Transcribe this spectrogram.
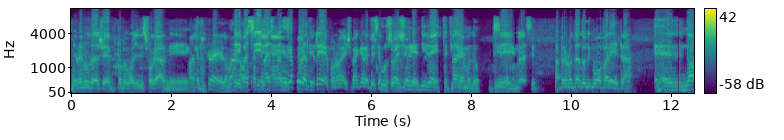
mi è venuta, cioè, proprio voglia di sfogarmi. Ma ci credo, ma, Sì, no, ma sì, ma, eh, ma sia pure al telefono, eh, ci mancherebbe, siamo solo Scusa, in sono in diretta. diretta ti Eh, chiamo dopo Sì, sì. Ha prenotato di nuovo Faretra? Eh, no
